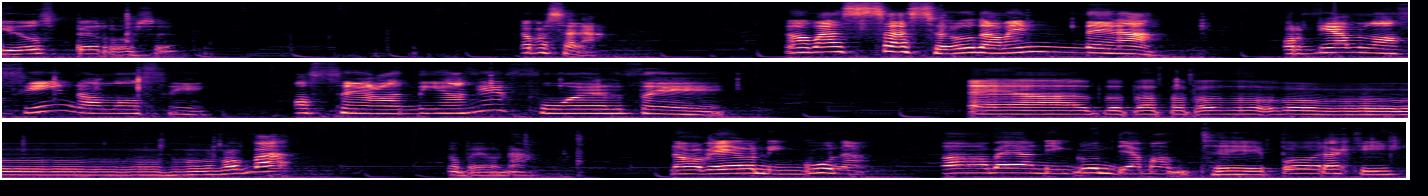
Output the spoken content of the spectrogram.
y dos perros, ¿eh? No pasa nada. No pasa absolutamente nada. ¿Por qué hablo así? No lo sé. O sea, tía, qué fuerte. Eh, no veo nada. No veo ninguna. No veo ningún diamante por aquí.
